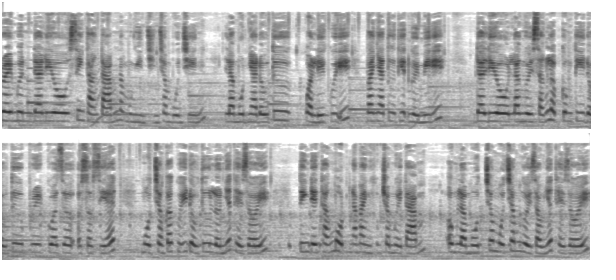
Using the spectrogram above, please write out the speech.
Raymond Dalio sinh tháng 8 năm 1949, là một nhà đầu tư, quản lý quỹ và nhà từ thiện người Mỹ. Dalio là người sáng lập công ty đầu tư Bridgewater Associates, một trong các quỹ đầu tư lớn nhất thế giới. Tính đến tháng 1 năm 2018, ông là một trong 100 người giàu nhất thế giới.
